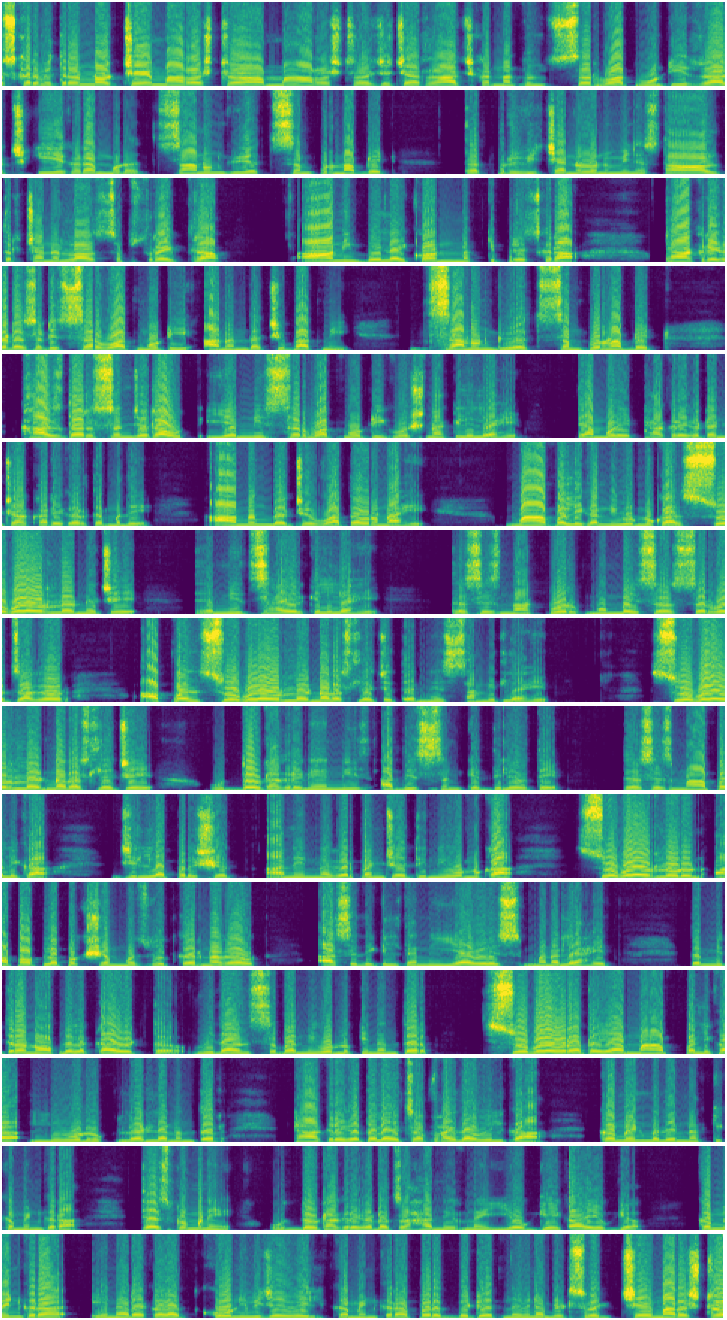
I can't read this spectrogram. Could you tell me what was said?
नमस्कार मित्रांनो जय महाराष्ट्र. महाराष्ट्र राज्याच्या राजकारणातून सर्वात मोठी राजकीय घडामोड जाणून घेऊयात संपूर्ण अपडेट तत्पूर्वी चॅनलला नवीन असताल तर चॅनलला सबस्क्राईब करा आणि बेल आयकॉन नक्की प्रेस करा. ठाकरे गटासाठी सर्वात मोठी आनंदाची बातमी जाणून घेऊयात संपूर्ण अपडेट खासदार संजय राऊत यांनी सर्वात मोठी घोषणा केलेली आहे. त्यामुळे ठाकरे गटांच्या कार्यकर्त्यांमध्ये आनंदाचे वातावरण आहे. महापालिका निवडणुका स्वबळावर लढण्याचे त्यांनी जाहीर केलेले आहे. तसेच नागपूर मुंबईसह सर्व जागावर आपण स्वबळावर लढणार असल्याचे त्यांनी सांगितले आहे. स्वबळावर लढणार असल्याचे उद्धव ठाकरे यांनी आधीच संकेत दिले होते. तसेच महापालिका जिल्हा परिषद आणि नगरपंचायती निवडणुका स्वबळावर लढून आपापला पक्ष मजबूत करणार आहोत असे देखील त्यांनी यावेळेस म्हणाले आहेत. तर मित्रांनो आपल्याला काय वाटतं? विधानसभा निवडणुकीनंतर सोबळावर आता या महापालिका निवडणूक लढल्यानंतर ठाकरे गटाला याचा फायदा होईल का? कमेंटमध्ये नक्की कमेंट करा. त्याचप्रमाणे उद्धव ठाकरे गटाचा हा निर्णय योग्य का अयोग्य? कमेंट करा. येणाऱ्या काळात कोण विजय होईल? कमेंट करा. परत भेटूयात नवीन अपडेट्सवर जय महाराष्ट्र.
